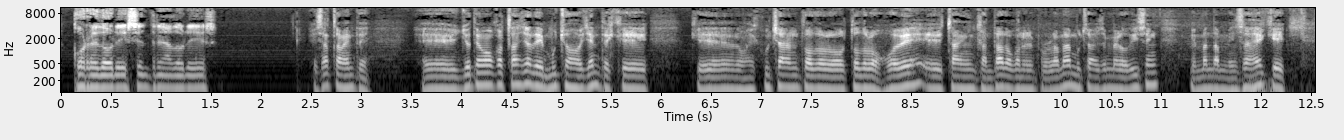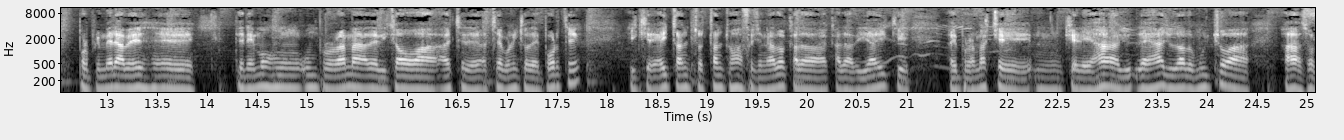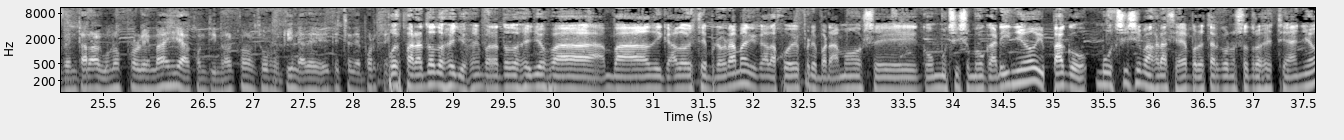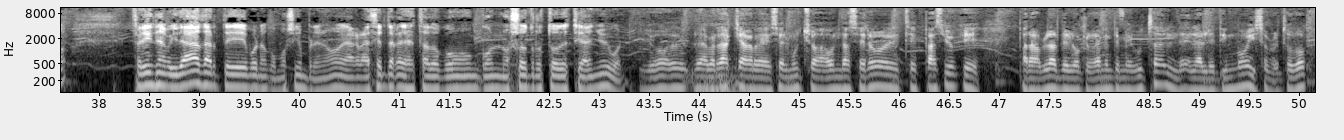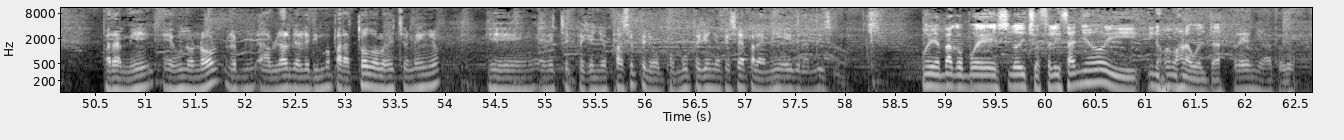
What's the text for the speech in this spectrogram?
corredores entrenadores. Exactamente. Eh, yo tengo constancia de muchos oyentes que que nos escuchan todos todos los jueves, eh, están encantados con el programa, muchas veces me lo dicen, me mandan mensajes que por primera vez eh, tenemos un, un, programa dedicado a, a, este, a este bonito deporte y que hay tantos tantos aficionados cada, cada día y que hay programas que, mm, que les, ha, les ha ayudado mucho a, solventar algunos problemas y a continuar con su rutina de, de este deporte. Pues para todos ellos, ¿eh? para todos ellos va, va dedicado este programa que cada jueves preparamos eh, con muchísimo cariño. Y Paco, muchísimas gracias eh, por estar con nosotros este año. Feliz Navidad, darte, bueno, como siempre, ¿no? Agradecerte que hayas estado con, con nosotros todo este año y bueno. Yo, la verdad, que agradecer mucho a Onda Cero este espacio que para hablar de lo que realmente me gusta, el, el atletismo y sobre todo para mí es un honor hablar de atletismo para todos los extremeños en, en, este pequeño espacio, pero por muy pequeño que sea, para mí es grandísimo. Muy bien, Paco, pues lo dicho, feliz año y, y nos vemos a la vuelta. Feliz año a todos.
